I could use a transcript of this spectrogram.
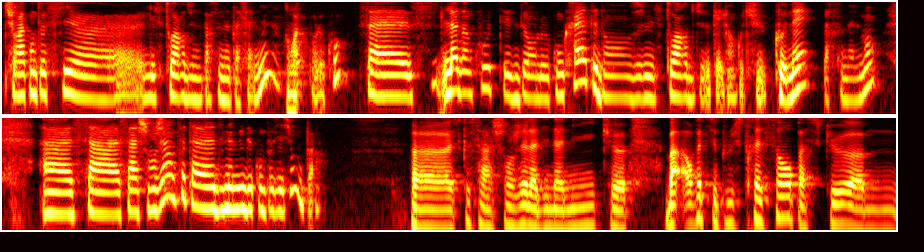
tu racontes aussi l'histoire d'une personne de ta famille, Ouais. pour le coup. Ça, là, d'un coup, t'es dans le concret, t'es dans une histoire de quelqu'un que tu connais personnellement. Ça, ça a changé un peu ta dynamique de composition ou pas? Euh, Est-ce que ça a changé la dynamique Euh, Bah, en fait, c'est plus stressant parce que euh,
